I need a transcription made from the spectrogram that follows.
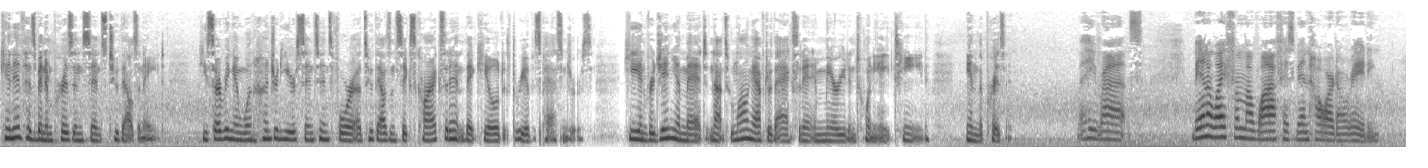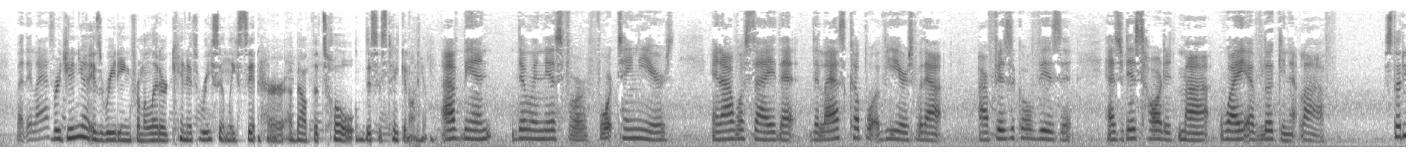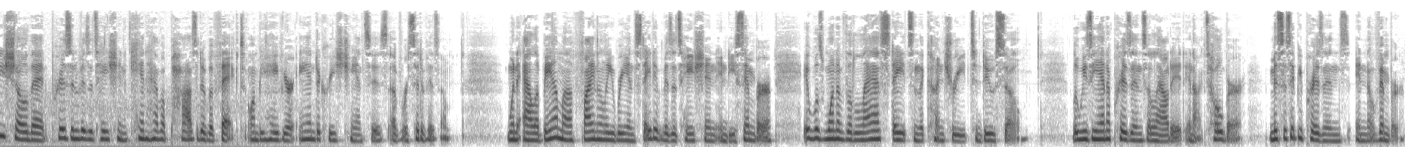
Kenneth has been in prison since 2008. He's serving a 100 year sentence for a 2006 car accident that killed three of his passengers. He and Virginia met not too long after the accident and married in 2018 in the prison. But he writes, Being away from my wife has been hard already. But the last Virginia is reading from a letter Kenneth recently sent her about the toll this has taken on him. I've been doing this for 14 years, and I will say that the last couple of years without our physical visit has disheartened my way of looking at life. Studies show that prison visitation can have a positive effect on behavior and decrease chances of recidivism. When Alabama finally reinstated visitation in December, it was one of the last states in the country to do so. Louisiana prisons allowed it in October, Mississippi prisons in November.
